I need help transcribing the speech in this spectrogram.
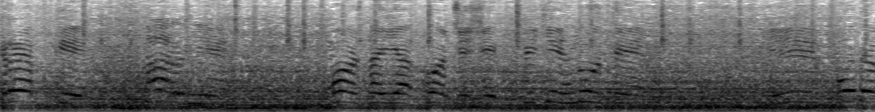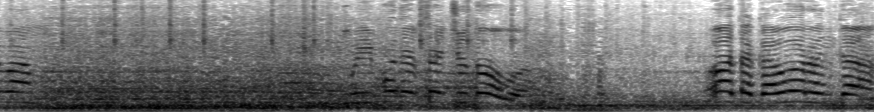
крепкі, гарні, можна як хочеш їх підігнути і буде вам і буде все чудово. Отака воронка.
